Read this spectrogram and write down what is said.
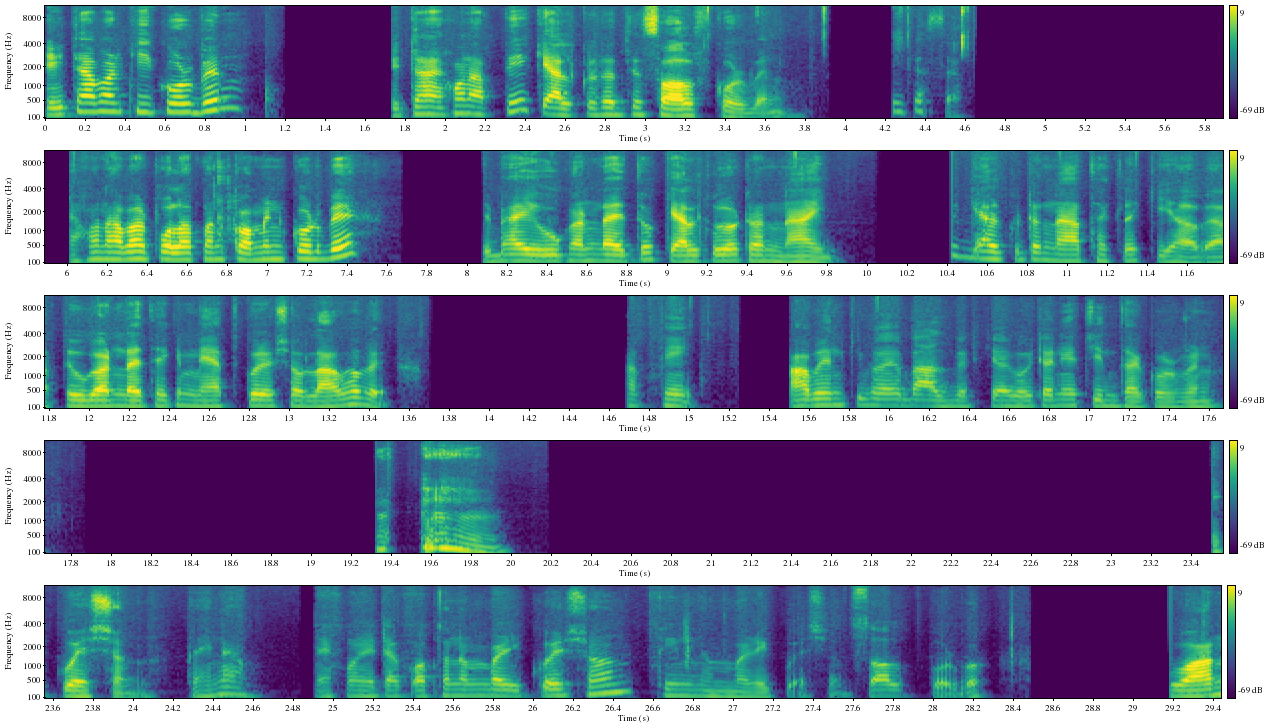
এটা আবার কি করবেন? এটা এখন আপনি ক্যালকুলেটর দিয়ে সলভ করবেন, ঠিক আছে? এখন আবার পোলাপান কমেন্ট করবে যে, ভাই, উগান্ডায় তো ক্যালকুলেটর নাই। ক্যালকুলেটর না থাকলে কি হবে? আপনি উগান্ডায় থেকে ম্যাথ করে সব লাভ হবে? আপনি পাবেন কীভাবে বাঁচবেন কীভাবে, ওইটা নিয়ে চিন্তা করবেন। ইকুয়েশন তাই না? এখন এটা কত নাম্বার ইকুয়েশন তিন নাম্বার ইকুয়েশন সলভ করব। One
